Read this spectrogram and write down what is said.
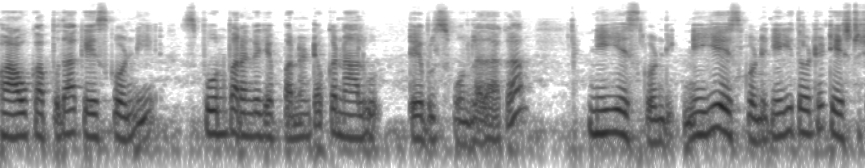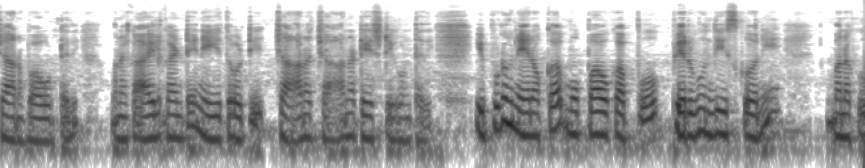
పావు కప్పు దాకా వేసుకోండి. స్పూన్ పరంగా చెప్పానంటే ఒక నాలుగు టేబుల్ స్పూన్ల దాకా నెయ్యి వేసుకోండి. నెయ్యి వేసుకోండి. నెయ్యితోటే టేస్ట్ చాలా బాగుంటుంది. మనకు ఆయిల్ కంటే నెయ్యితోటి చాలా చాలా టేస్టీగా ఉంటుంది. ఇప్పుడు నేను ఒక ముప్పావు కప్పు పెరుగుని తీసుకొని మనకు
